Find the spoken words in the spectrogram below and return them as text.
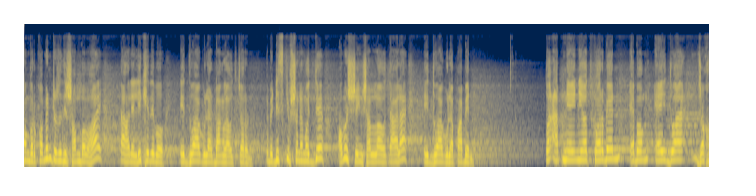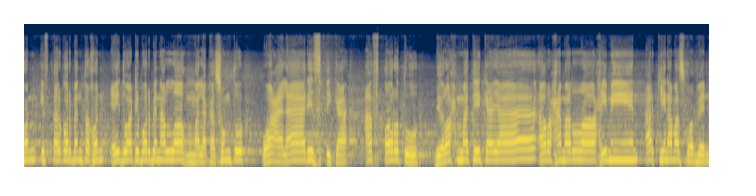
নম্বর কমেন্টও যদি সম্ভব হয়, তাহলে লিখে দেব এই দোয়াগুলার বাংলা উচ্চারণ। তবে ডিসক্রিপশনের মধ্যে অবশ্যই ইনশাল্লাহ তাআলা এই দোয়াগুলা পাবেন। তো আপনি এই নিয়ত করবেন এবং এই দোয়া যখন ইফতার করবেন তখন এই দোয়াটি পড়বেন আল্লাহ মালাকা সুমতু ওয়া আলা রিজকিকা আফতরতু আর কি নামাজ পড়বেন?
